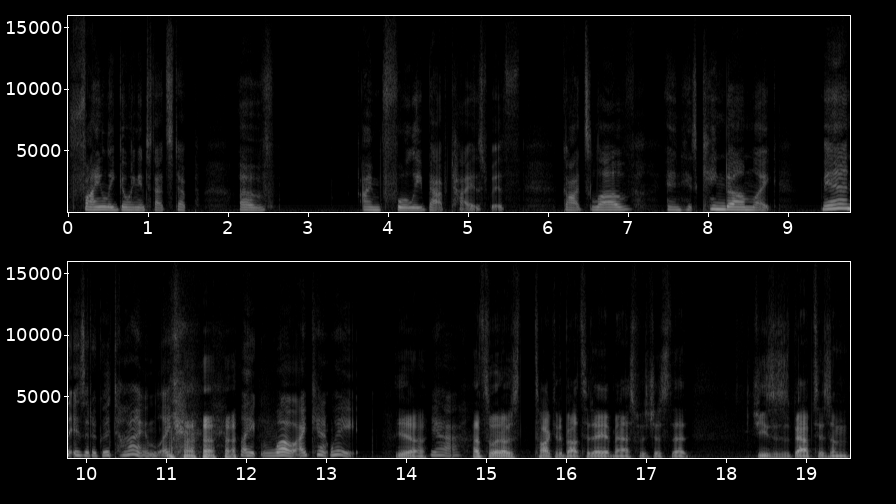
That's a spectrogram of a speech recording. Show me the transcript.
finally going into that step of I'm fully baptized with God's love and his kingdom like man is it a good time like like whoa I can't wait yeah. yeah That's what I was talking about today at Mass was just that Jesus' baptism,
